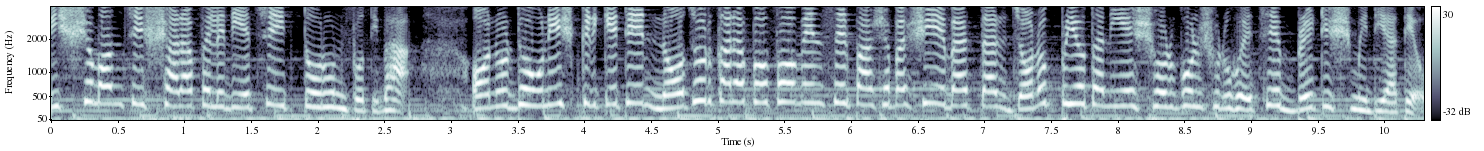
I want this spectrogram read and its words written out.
বিশ্বমঞ্চে সারা ফেলে দিয়েছে এই তরুণ প্রতিভা। অনূর্ধ্ব উনিশ ক্রিকেটে নজর কাড়া পারফরমেন্সের পাশাপাশি এবার তার জনপ্রিয়তা নিয়ে শোরগোল শুরু হয়েছে ব্রিটিশ মিডিয়াতেও।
